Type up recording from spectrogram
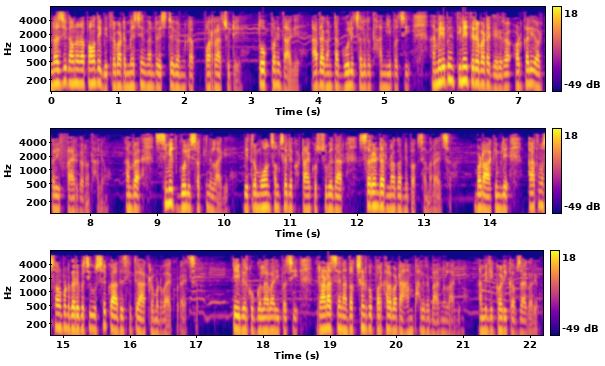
नजिक आउन नपाउँदै भित्रबाट मेसिन गन र स्टेगनका पर्रा छुटे। तोप पनि दागे। आधा घन्टा गोली चलेर थामिएपछि हामीले पनि तिनैतिरबाट घेरेर अड्कली अड्कली फायर गर्न थाल्यौँ। हाम्रा सीमित गोली सकिन लागे। भित्र मोहन शमशेरले खटाएको सुबेदार सरेन्डर नगर्ने पक्षमा रहेछ। बडा हाकिमले आत्मसमर्पण गरेपछि उसैको आदेशले त्यो आक्रमण भएको रहेछ। केही बेरको गोलाबारीपछि राणा सेना दक्षिणको पर्खालबाट हाम फालेर भाग्न लाग्यो। हामीले गढी कब्जा गऱ्यौँ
